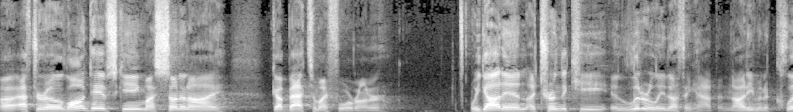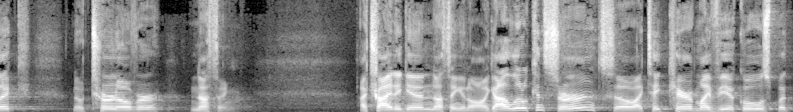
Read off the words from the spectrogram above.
Uh, after a long day of skiing, my son and I got back to my 4Runner. We got in, I turned the key, and literally nothing happened. Not even a click, no turnover, nothing. I tried again, nothing at all. I got a little concerned, so I take care of my vehicles, but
